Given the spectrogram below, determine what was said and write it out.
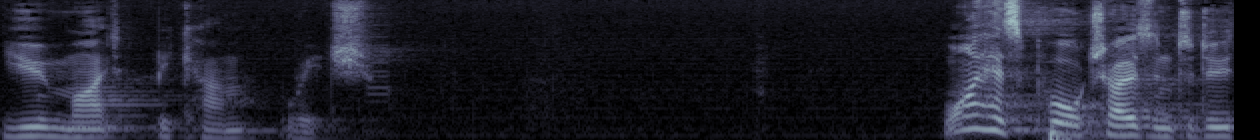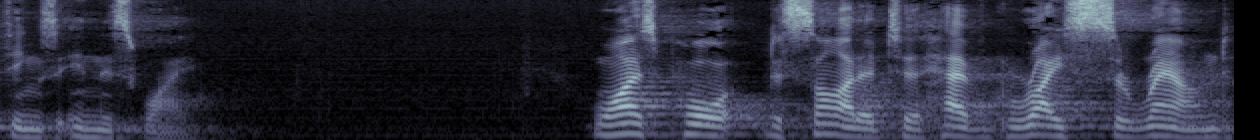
you might become rich. Why has Paul chosen to do things in this way? Why has Paul decided to have grace surround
